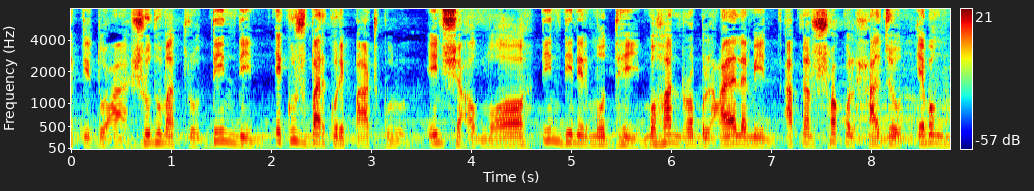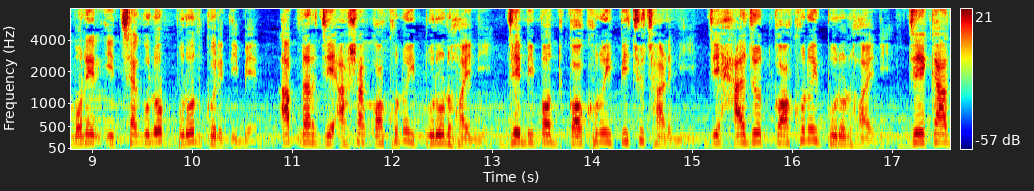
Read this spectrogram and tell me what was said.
একটি দোয়া শুধুমাত্র তিন দিন একুশ বার করে পাঠ করুন। ইনশা আল্লাহ তিন দিনের মধ্যেই মহান রব্বুল আয়ালামিন আপনার সকল হাজত এবং মনের ইচ্ছাগুলো পূরণ করে দিবেন। আপনার যে আশা কখনোই পূরণ হয়নি যে বিপদ কখনোই পিছু ছাড়েনি, যে হাজত কখনোই পূরণ হয়নি, যে কাজ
